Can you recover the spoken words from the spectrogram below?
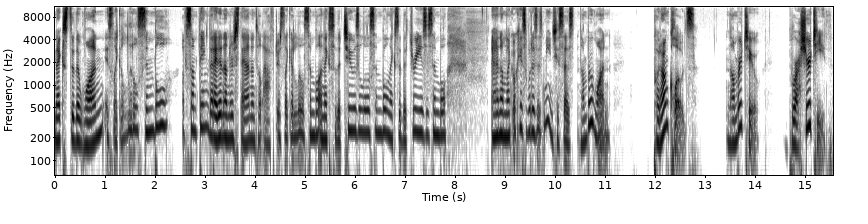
next to the 1 is like a little symbol of something that I didn't understand until after. It's like a little symbol and next to the 2 is a little symbol, next to the 3 is a symbol. And I'm like, "Okay, so what does this mean?" She says, "Number 1, put on clothes. Number 2, brush your teeth.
